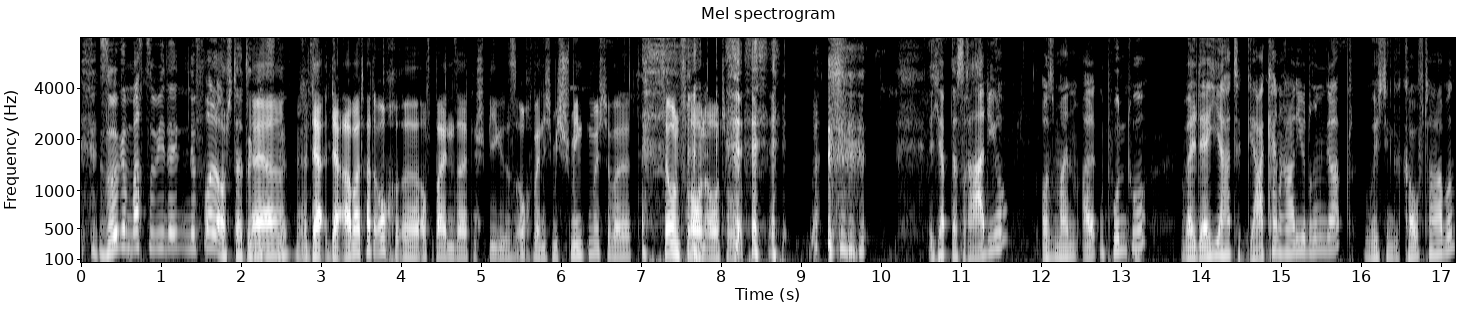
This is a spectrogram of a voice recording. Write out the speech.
so gemacht, so wie eine Vollausstattung Ja, ist. Ne? Der, der Arbeit hat auch äh, auf beiden Seiten Spiegel. Das ist auch, wenn ich mich schminken möchte, weil ist ja auch ein Frauenauto. Ich habe das Radio aus meinem alten Punto, weil der hier hatte gar kein Radio drin gehabt, wo ich den gekauft habe.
